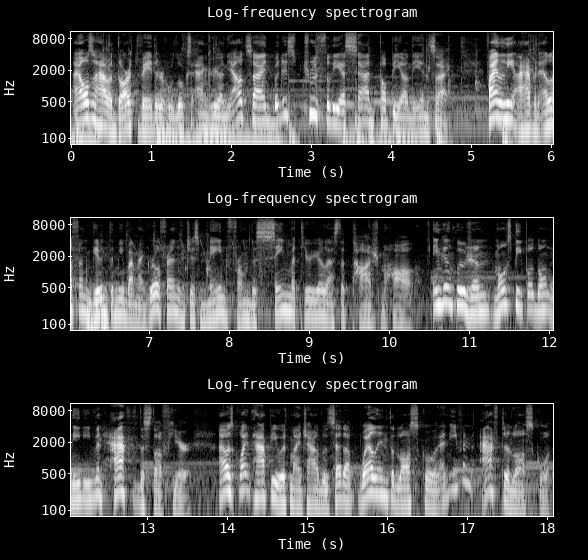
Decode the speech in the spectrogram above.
I also have a Darth Vader who looks angry on the outside but is truthfully a sad puppy on the inside. Finally, I have an elephant given to me by my girlfriend which is made from the same material as the Taj Mahal. In conclusion, most people don't need even half of the stuff here. I was quite happy with my childhood setup well into law school and even after law school.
